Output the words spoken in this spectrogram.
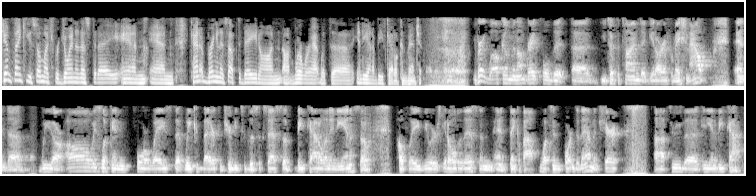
Jim, thank you so much for joining us today and and kind of bringing us up to date on on where we're at with the Indiana Beef Cattle Convention. You're very welcome, and I'm grateful that uh, you took the time to get our information out. And uh, we are always looking for ways that we could better contribute to the success of beef cattle in Indiana. So hopefully viewers get a hold of this and, and think about what's important to them and share it uh, through the Indiana Beef Cattle.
